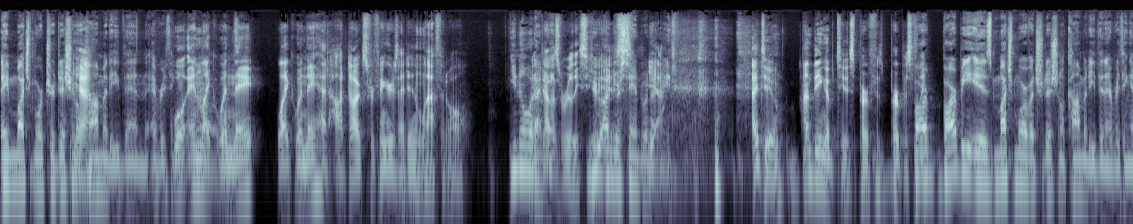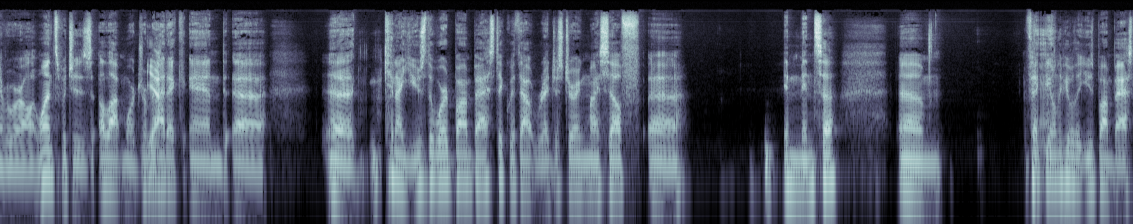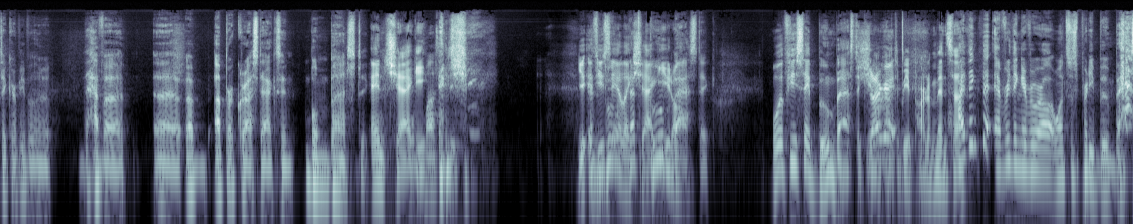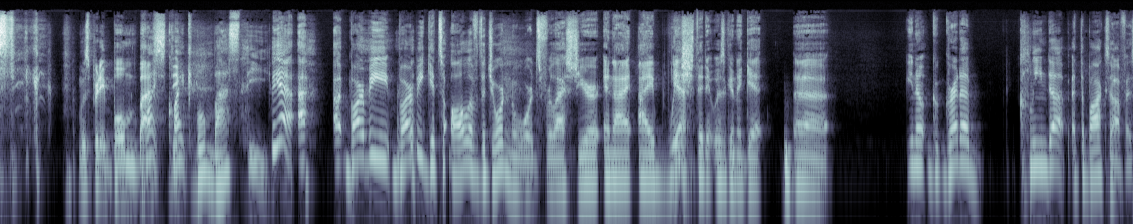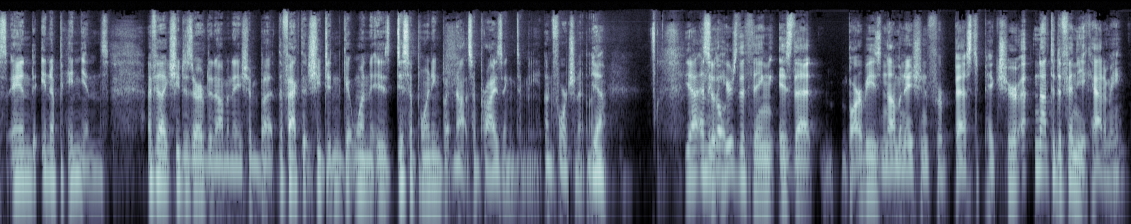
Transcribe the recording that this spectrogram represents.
a much more traditional Yeah. comedy than everything. well, and like when they like when they had hot dogs for fingers, I didn't laugh at all. you know what like, I that mean. was really serious. You understand what Yeah. I mean. I do. I'm being obtuse, purpose, purposefully. Bar- Barbie is much more of a traditional comedy than Everything Everywhere All at Once, which is a lot more dramatic and. Uh, uh, can I use the word bombastic without registering myself uh, in Mensa? Um, in fact, the only people that use bombastic are people who have a, a, a upper crust accent. Bombastic. and Shaggy. Bombastic. You- if It's you say boom- it like that's Shaggy, you don't. Boombastic. Well, if you say boombastic, you don't have to be a part of Mensa. I think that Everything Everywhere All at Once was pretty boombastic. it was pretty bombastic. Quite bombastic. But yeah, I, I, Barbie Barbie gets all of the Jordan awards for last year, and I I wish Yeah. that it was going to get, uh, you know, G- Greta cleaned up at the box office and in opinions. I feel like she deserved a nomination, but the fact that she didn't get one is disappointing, but not surprising to me. Unfortunately, Yeah. Yeah. And so the goal- here's the thing: is that Barbie's nomination for Best Picture, uh, not to defend the Academy,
